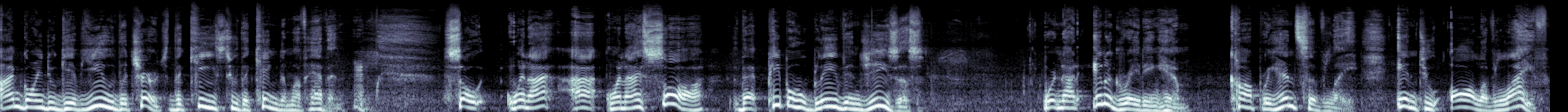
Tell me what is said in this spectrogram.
I'm going to give you, the church, the keys to the kingdom of heaven. so when I, I, when I saw that people who believed in Jesus were not integrating him comprehensively into all of life,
